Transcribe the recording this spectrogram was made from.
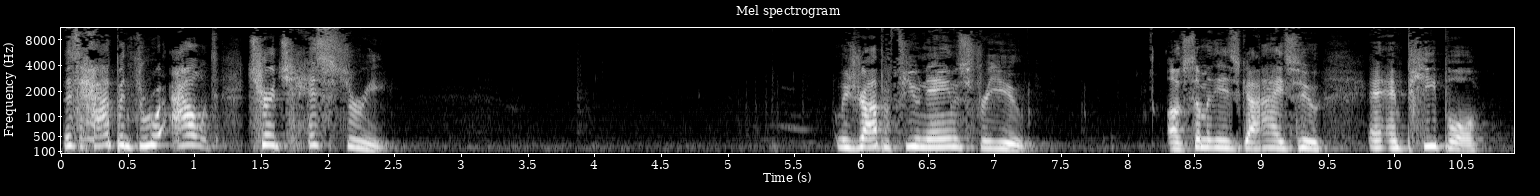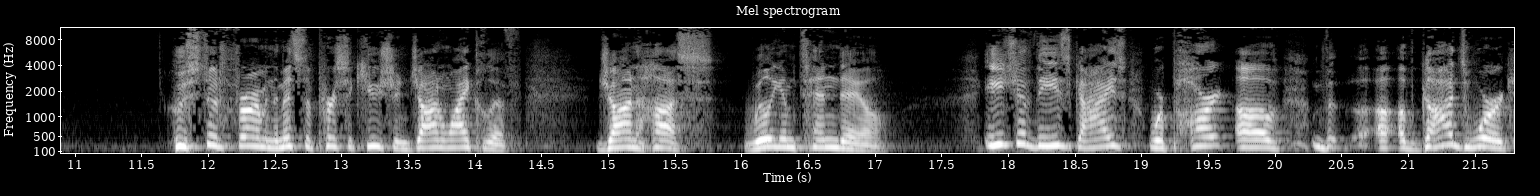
This happened throughout church history. Let me drop a few names for you of some of these guys who and, and people who stood firm in the midst of persecution John Wycliffe, John Huss, William Tyndale. Each of these guys were part of, the, uh, of God's work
